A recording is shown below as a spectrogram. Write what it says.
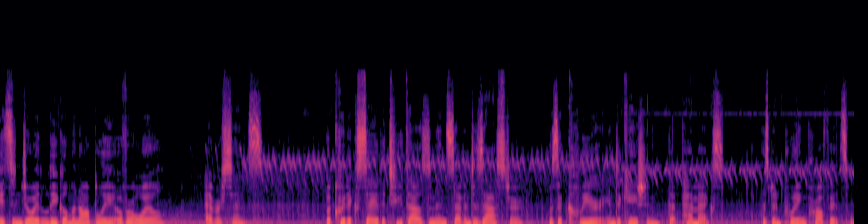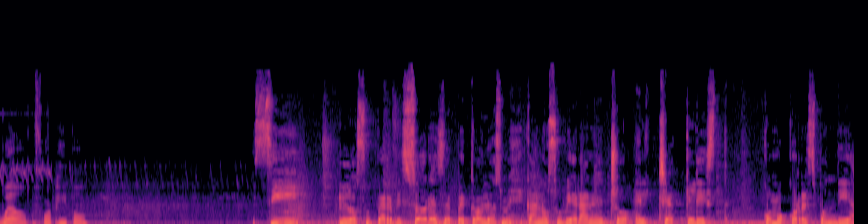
It's enjoyed legal monopoly over oil ever since. But critics say the 2007 disaster was a clear indication that Pemex has been putting profits well before people. Si los supervisores de petróleos mexicanos hubieran hecho el checklist como correspondía,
